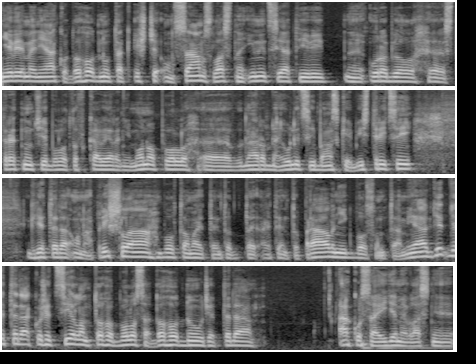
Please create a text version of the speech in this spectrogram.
nevieme nejako dohodnúť, tak ešte on sám z vlastnej iniciatívy urobil stretnutie, bolo to v kaviarni Monopol v Národnej ulici Banskej Bystrici kde teda ona prišla, bol tam aj tento, aj tento právnik, bol som tam ja, kde, kde teda akože cieľom toho bolo sa dohodnúť, že teda ako sa ideme vlastne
